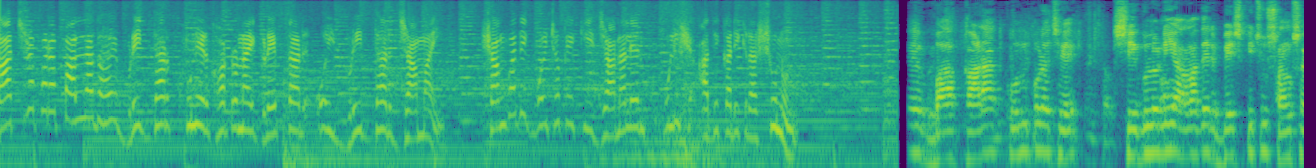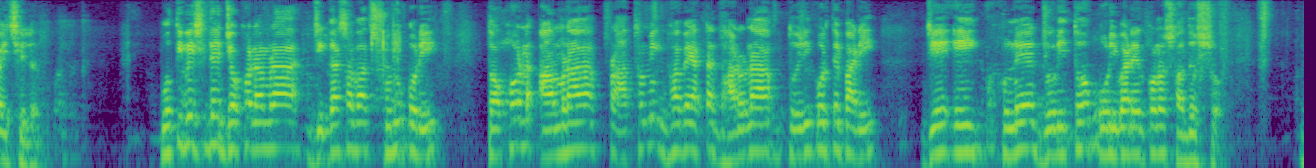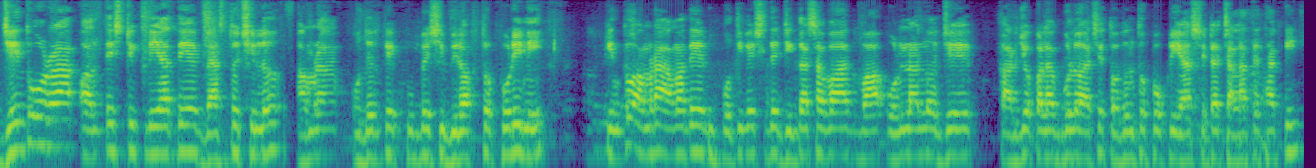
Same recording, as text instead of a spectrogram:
কাঁচরাপাড়া পাল্লাদহে বৃদ্ধার খুনের ঘটনায় গ্রেপ্তার ওই বৃদ্ধার জামাই। সাংবাদিক বৈঠকে কি জানালেন পুলিশ আধিকারিকরা শুনুন। বা কারা খুন করেছে সেগুলো নিয়ে আমাদের বেশ কিছু সংশয় ছিল। প্রতিবেশীদের যখন আমরা জিজ্ঞাসাবাদ শুরু করি, তখন আমরা প্রাথমিকভাবে একটা ধারণা তৈরি করতে পারি যে এই খুনে জড়িত পরিবারের কোনো সদস্য। যেহেতু ওরা অন্ত্যেষ্টিক্রিয়াতে ব্যস্ত ছিল, আমরা ওদেরকে খুব বেশি বিরক্ত করিনি। কিন্তু আমরা আমাদের প্রতিবেশীদের জিজ্ঞাসাবাদ বা অন্যান্য যে কার্যকলাপগুলো আছে, তদন্ত প্রক্রিয়া, সেটা চালাতে থাকি।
